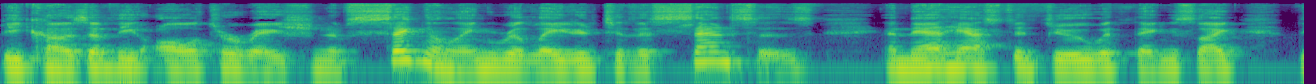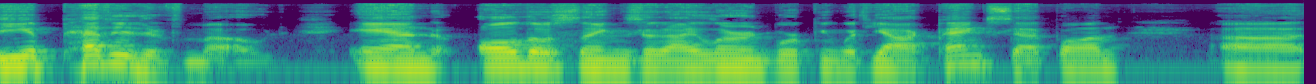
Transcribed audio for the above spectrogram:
because of the alteration of signaling related to the senses and that has to do with things like the appetitive mode and all those things that i learned working with Jaak Panksepp on uh,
